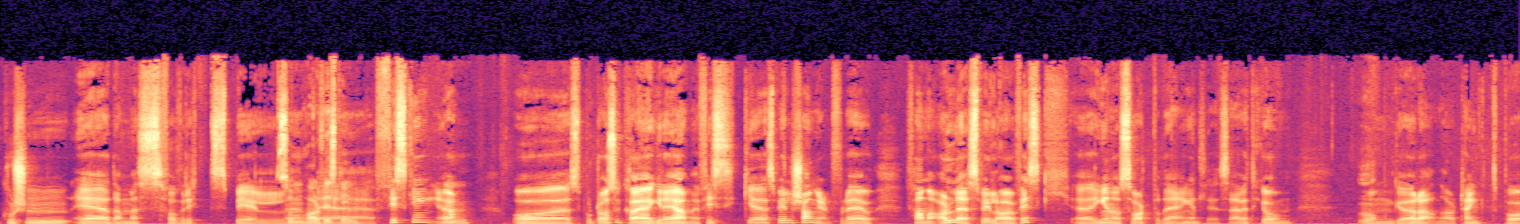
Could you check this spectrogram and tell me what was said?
hvordan er deres favorittspill Som har med fisking? fisking ja. Mm. Og spurte også hva er greia med fiskespillsjangeren. For det er jo faen meg alle spill har jo fisk. Eh, ingen har svart på det, egentlig. Så jeg vet ikke om, om Gøran har tenkt på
